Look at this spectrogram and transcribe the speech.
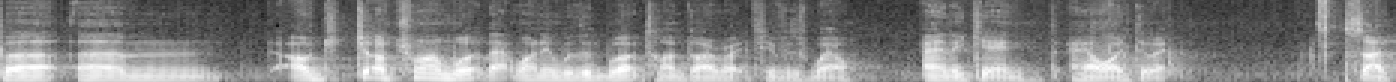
But um, I'll, try and work that one in with the work time directive as well. And again, how I do it. So,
